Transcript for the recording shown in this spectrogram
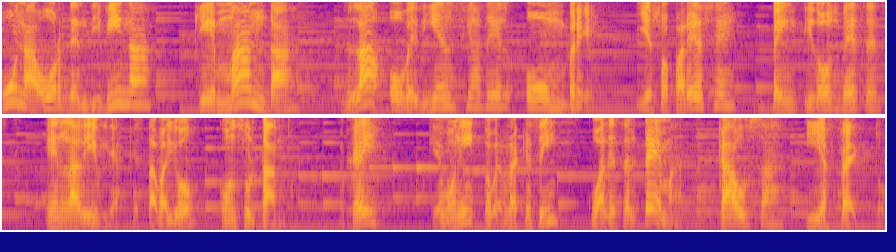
una orden divina que manda la obediencia del hombre. Y eso aparece 22 veces en la Biblia que estaba yo consultando. ¿Ok? Qué bonito, ¿verdad que sí? ¿Cuál es el tema? Causa y efecto.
